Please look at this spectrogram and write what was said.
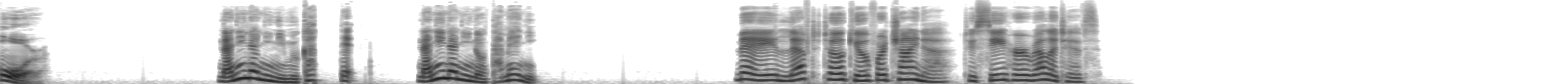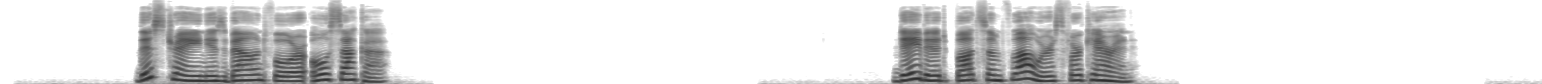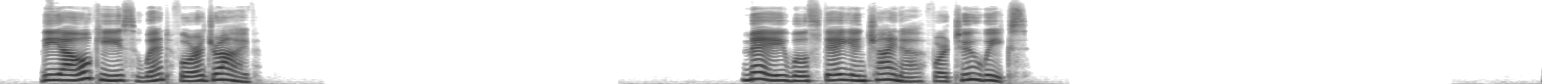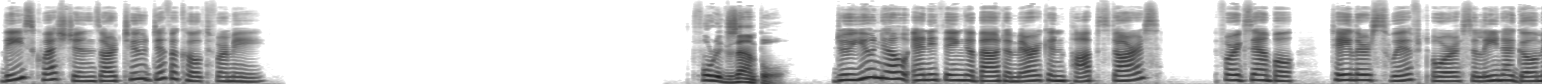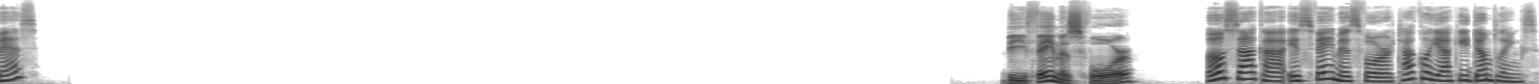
For. 何々に向かって、何々のために。 May left Tokyo for China to see her relatives. This train is bound for Osaka. David bought some flowers for Karen. The Aokis went for a drive. May will stay in China for two weeks. These questions are too difficult for me. For example, Do you know anything about American pop stars? For example, Taylor Swift or Selena Gomez? be famous for. Osaka is famous for takoyaki dumplings.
